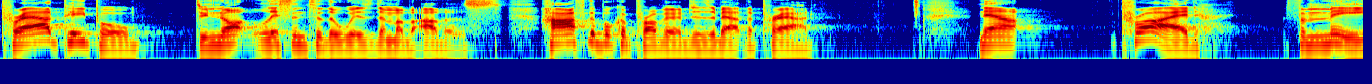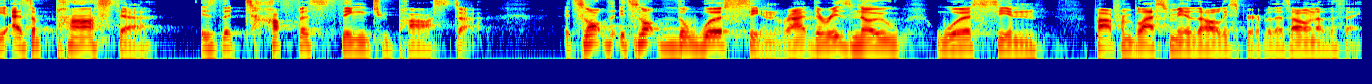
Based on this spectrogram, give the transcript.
Proud people do not listen to the wisdom of others. Half the book of Proverbs is about the proud. Now, pride, for me as a pastor, is the toughest thing to pastor. It's not, it's not the worst sin, right? There is no worse sin apart from blasphemy of the Holy Spirit, but that's a whole other thing.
